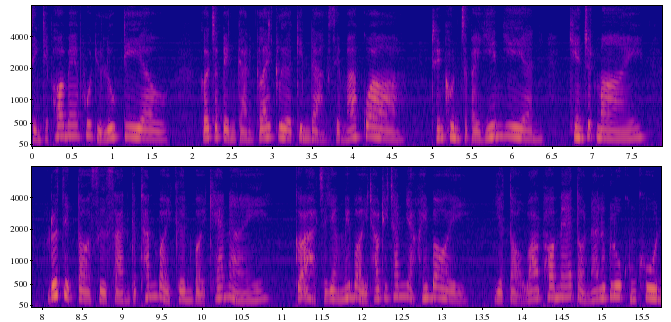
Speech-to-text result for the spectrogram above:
สิ่งที่พ่อแม่พูดอยู่ลูกเดียว ก็จะเป็นการใกล้เกลือกินด่างเสียมากกว่า ถึงคุณจะไปเยี่ยมเยียน เขียนจดหมาย หรือติดต่อสื่อสารกับท่านบ่อยเกินบ่อยแค่ไหน ก็อาจจะยังไม่บ่อยเท่าที่ท่านอยากให้บ่อย อย่าต่อว่าพ่อแม่ต่อหน้าลูกๆของคุณ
